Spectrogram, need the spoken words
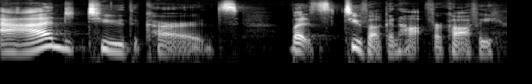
add to the cards. But it's too fucking hot for coffee.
